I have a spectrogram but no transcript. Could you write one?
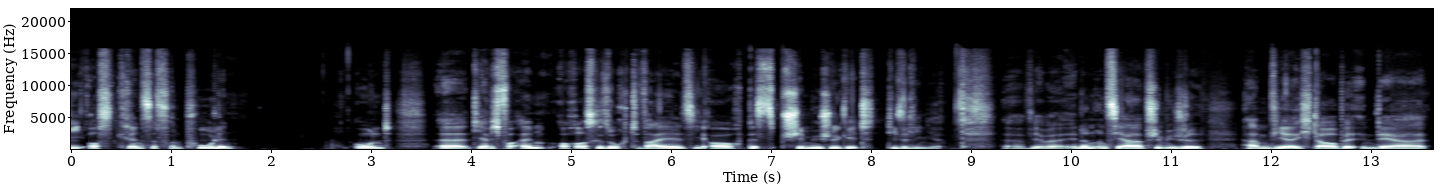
die Ostgrenze von Polen. Und äh, die habe ich vor allem auch rausgesucht, weil sie auch bis Przemyśl geht, diese Linie. Äh, wir erinnern uns ja, Przemyśl haben wir, ich glaube, in der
